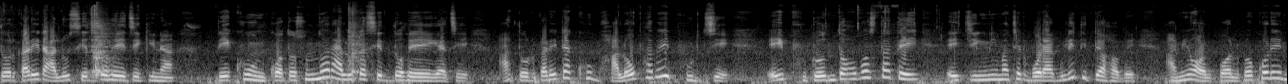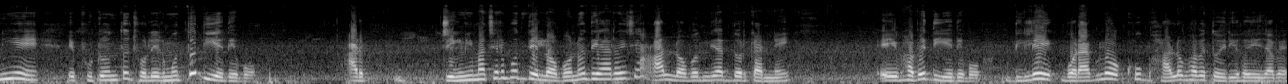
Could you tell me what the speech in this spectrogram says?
তরকারির আলু সেদ্ধ হয়েছে কিনা। দেখুন কত সুন্দর আলুটা সেদ্ধ হয়ে গেছে। আর তরকারিটা খুব ভালোভাবেই ফুটছে। এই ফুটন্ত অবস্থাতেই এই চিংড়ি মাছের বড়াগুলি দিতে হবে। আমি অল্প অল্প করে নিয়ে এই ফুটন্ত ঝোলের মধ্যে দিয়ে দেব। আর চিংড়ি মাছের মধ্যে লবণও দেওয়া রয়েছে, আর লবণ দেওয়ার দরকার নেই। এইভাবে দিয়ে দেব। দিলে বড়াগুলো খুব ভালোভাবে তৈরি হয়ে যাবে।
